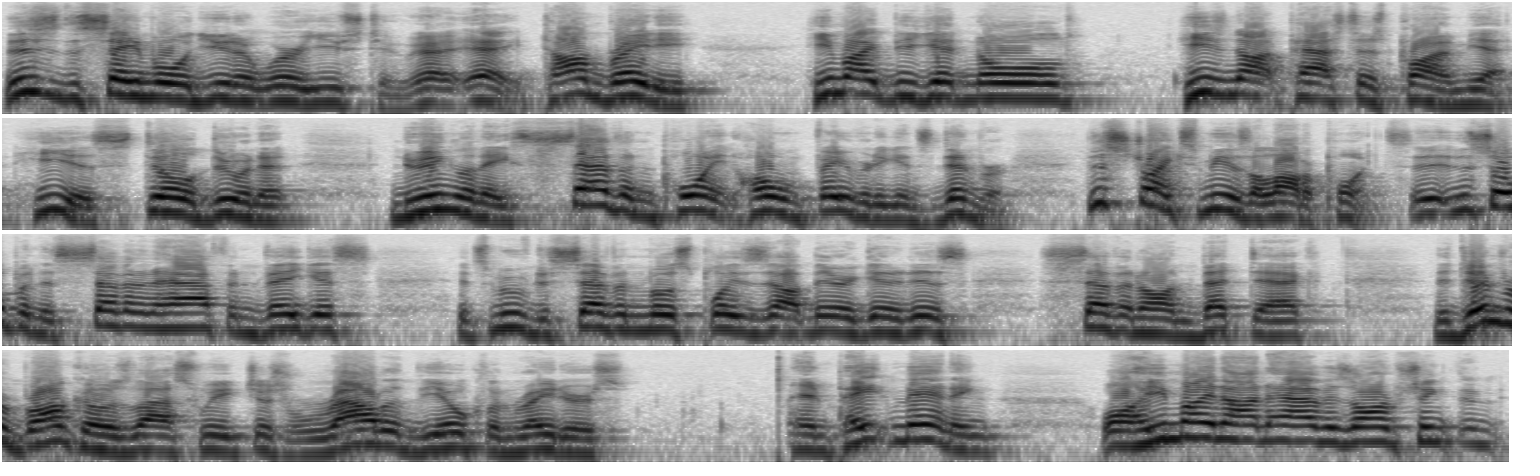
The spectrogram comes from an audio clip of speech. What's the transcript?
this is the same old unit we're used to. Hey, Tom Brady, he might be getting old. He's not past his prime yet. He is still doing it. New England, a seven point home favorite against Denver. This strikes me as a lot of points. This opened at seven and a half in Vegas. It's moved to seven most places out there. Again, it is seven on BetDAQ. The Denver Broncos last week just routed the Oakland Raiders. And Peyton Manning, while he might not have his arm strength,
